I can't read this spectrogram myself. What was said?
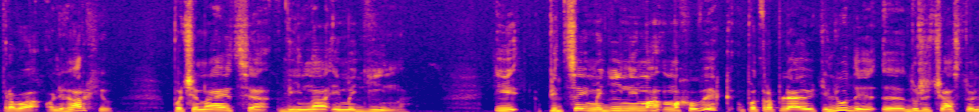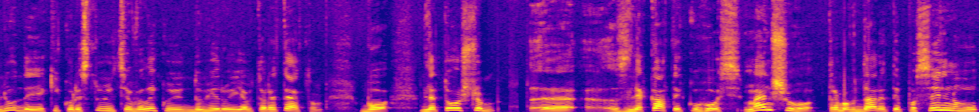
права олігархів, починається війна і медійна. І під цей медійний маховик потрапляють люди, е, дуже часто люди, які користуються великою довірою і авторитетом. Бо для того, щоб е, злякати когось меншого, треба вдарити по сильному,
